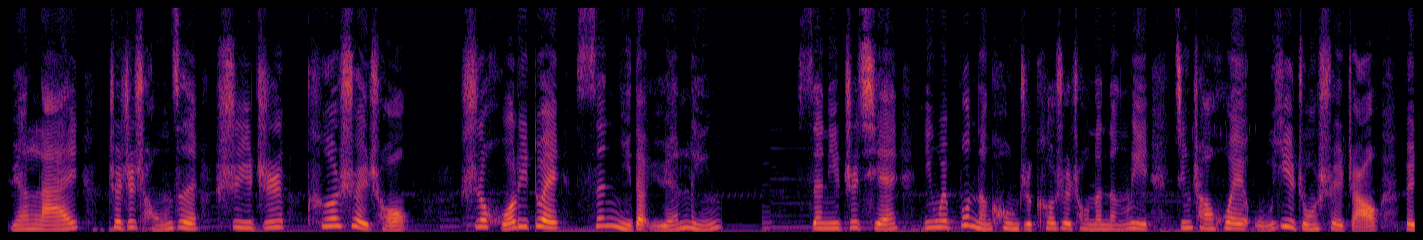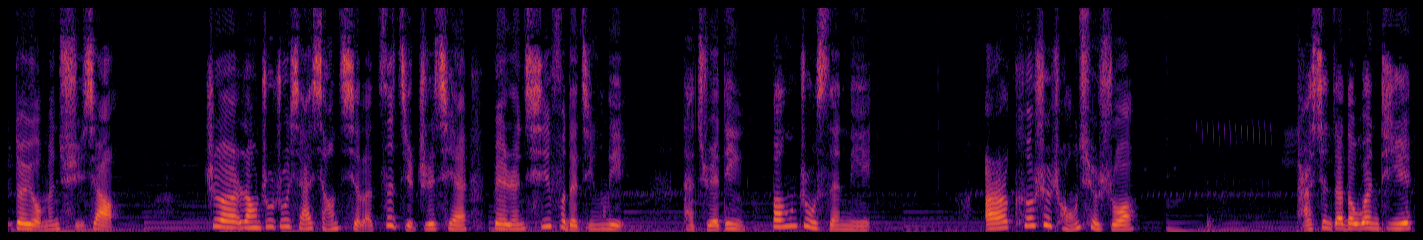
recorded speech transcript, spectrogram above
原来这只虫子是一只瞌睡虫，是活力队森尼的园灵。森尼之前因为不能控制瞌睡虫的能力，经常会无意中睡着，被队友们取笑。这让猪猪侠想起了自己之前被人欺负的经历，他决定帮助森尼。而瞌睡虫却说：“他现在的问题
